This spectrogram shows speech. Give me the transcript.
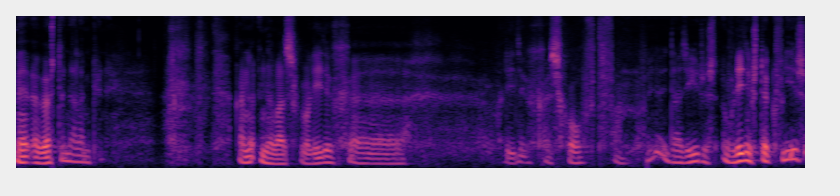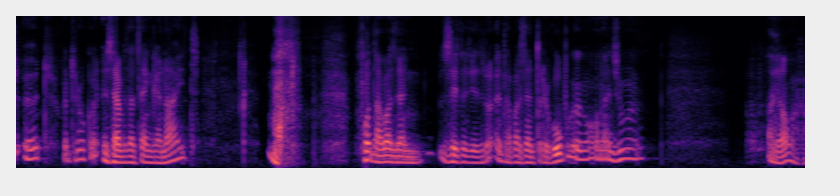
Met een wustenhelm kunnen. En dat was volledig, uh, volledig geschoofd van, dat is hier dus een volledig stuk vlees uitgetrokken. En ze hebben dat dan genaaid. Maar, maar dat was dan, dat was dan terug opengegaan en zo. Ah ja,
